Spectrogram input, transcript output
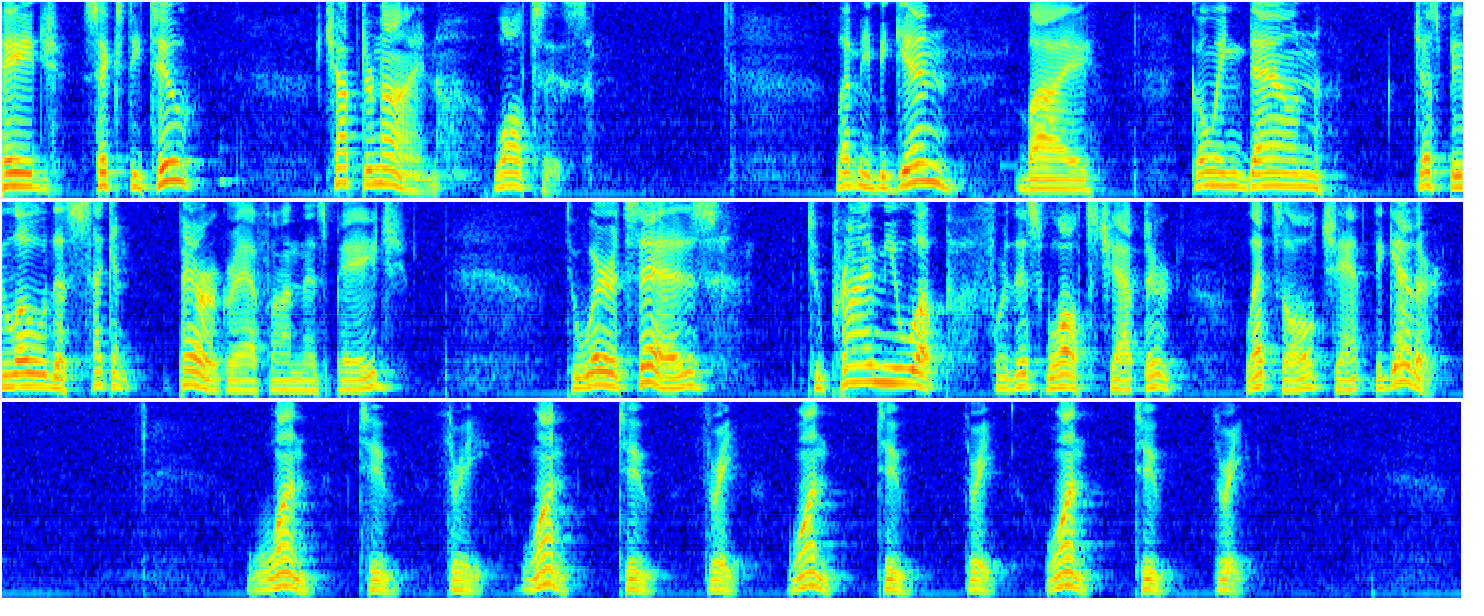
Page 62, Chapter 9 Waltzes. Let me begin by going down just below the second paragraph on this page to where it says, To prime you up for this waltz chapter, let's all chant together. One, two, three. One, two, three. One, two, three. One, two, three.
